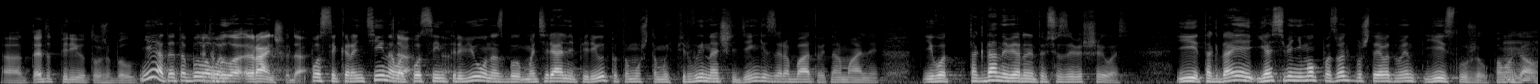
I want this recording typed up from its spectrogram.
Э, Этот период тоже был. Нет, это было Это вот было раньше, да. после карантина, Да, вот после да. интервью у нас был материальный период, потому что мы впервые начали деньги зарабатывать нормальные. И вот тогда, наверное, это все завершилось. И тогда я, я себе не мог позволить, потому что я в этот момент ей служил, помогал.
